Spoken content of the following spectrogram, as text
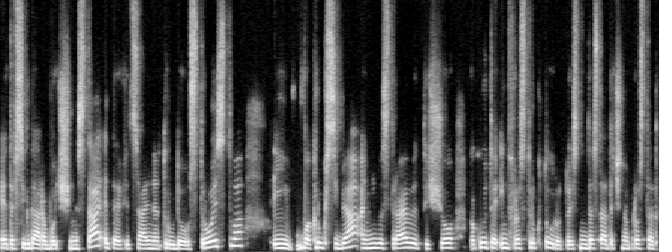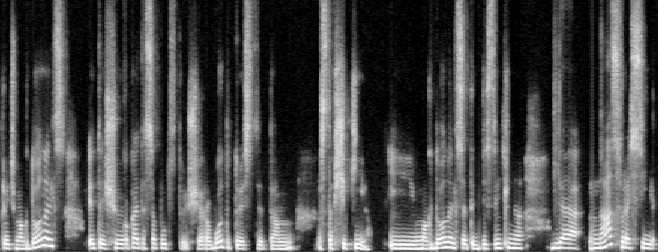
Это всегда рабочие места, это официальное трудоустройство, и вокруг себя они выстраивают еще какую-то инфраструктуру. То есть недостаточно просто открыть Макдональдс, это еще какая-то сопутствующая работа, то есть там поставщики, и Макдональдс это действительно для нас в России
